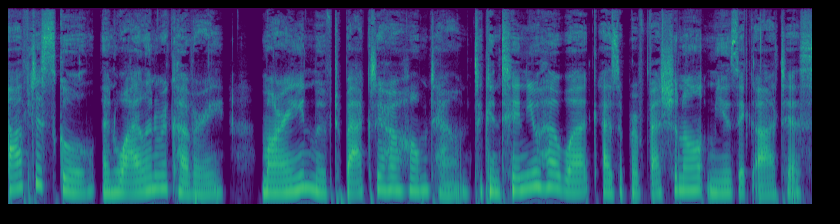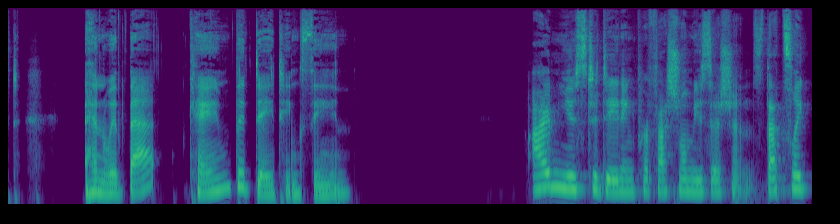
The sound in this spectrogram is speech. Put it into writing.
After school and while in recovery, Maureen moved back to her hometown to continue her work as a professional music artist. And with that came the dating scene. I'm used to dating professional musicians. That's like,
